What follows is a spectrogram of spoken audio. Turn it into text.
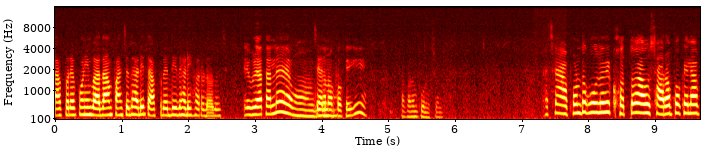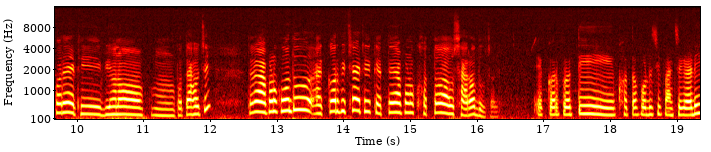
ତାପରେ ପୁଣି ବାଦାମ ପାଞ୍ଚ ଧାଡ଼ି ତାପରେ ଦୁଇ ଧାଡ଼ି ହରଡ଼ ଦେଉଛୁ ଏଇଭଳିଆ ତାହେଲେ ବିହନ ପକେଇକି ଆପଣ ବୁଣୁଛନ୍ତି ଆଚ୍ଛା ଆପଣ ତ କହୁଛନ୍ତି ଖତ ଆଉ ସାର ପକାଇଲା ପରେ ଏଠି ବିହନ ପୋତା ହେଉଛି ତେଣୁ ଆପଣ କୁହନ୍ତୁ ଏକର ପିଛା ଏଠି କେତେ ଆପଣ ଖତ ଆଉ ସାର ଦେଉଛନ୍ତି ଏକର ପ୍ରତି ଖତ ପଡ଼ୁଛି ପାଞ୍ଚ ଗାଡ଼ି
